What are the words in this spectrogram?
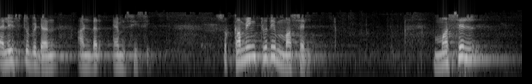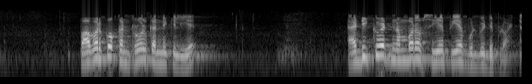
at least to be done under MCC. So, coming to the muscle power को कंट्रोल करने के लिए adequate number of CAPF would be deployed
